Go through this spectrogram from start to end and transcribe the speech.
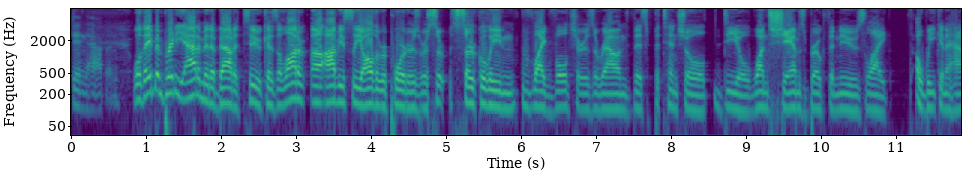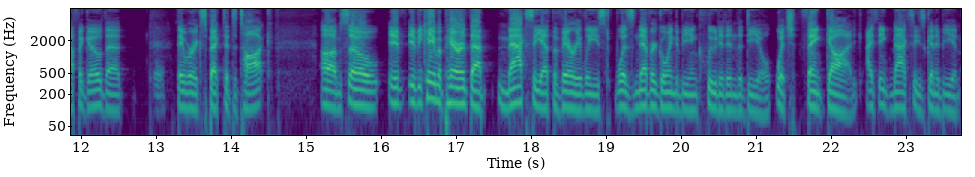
didn't happen. Well, they've been pretty adamant about it too, because a lot of uh, obviously all the reporters were cir- circling like vultures around this potential deal. Once Shams broke the news like a week and a half ago that Sure. they were expected to talk. Um, so it, it became apparent that Maxey, at the very least, was never going to be included in the deal, which thank God. I think Maxey's going to be an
